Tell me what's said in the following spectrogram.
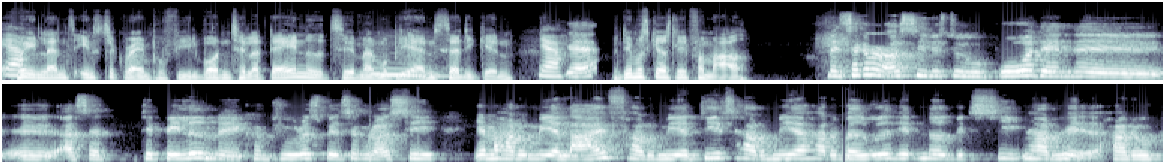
ja. På en eller anden Instagram-profil, hvor den tæller dage ned til, at man må blive ansat igen. Ja. Ja. Men det er måske også lidt for meget. Men så kan man også sige, hvis du bruger den, øh, øh, altså det billede med computerspil, så kan man også sige, jamen har du mere live, har du mere dit, har du mere, har du været ude og hente noget medicin, har du, har du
